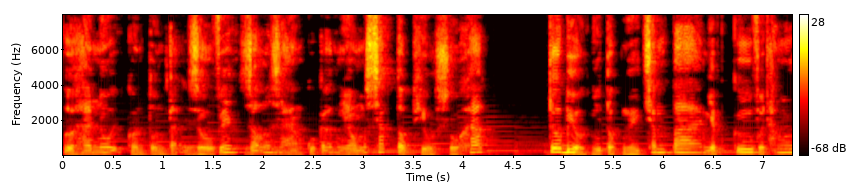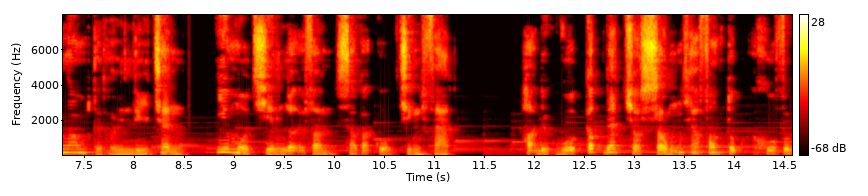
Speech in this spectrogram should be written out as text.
ở Hà Nội còn tồn tại dấu vết rõ ràng của các nhóm sắc tộc thiểu số khác, tiêu biểu như tộc người Champa nhập cư vào Thăng Long từ thời Lý Trần như một chiến lợi phẩm sau các cuộc chinh phạt. Họ được vua cấp đất cho sống theo phong tục ở khu vực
